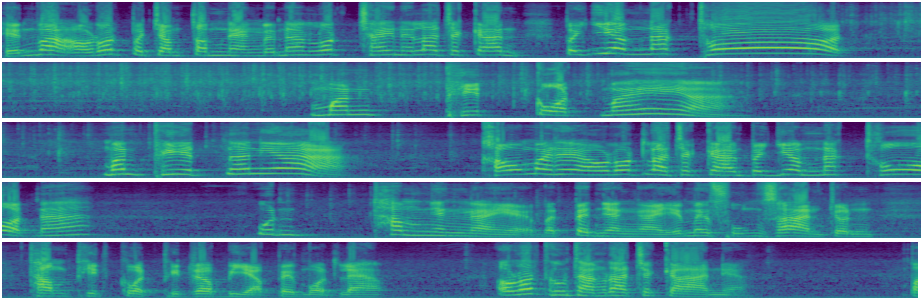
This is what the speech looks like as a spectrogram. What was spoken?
เห็นว่าเอารถประจำตำแหน่งเลยนะรถใช้ในราชการไปเยี่ยมนักโทษ มันผิดกฎไหมอะมันผิดนะเนี่ยเขาไม่ได้เอารถราชการไปเยี่ยมนักโทษนะ คุณทำยังไงอะมันเป็นยังไงให้ไม่ฟุ้งซ่านจนทำผิดกฎผิดระเบียบไปหมดแล้ว เอารถของทางราชการเนี่ยไป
